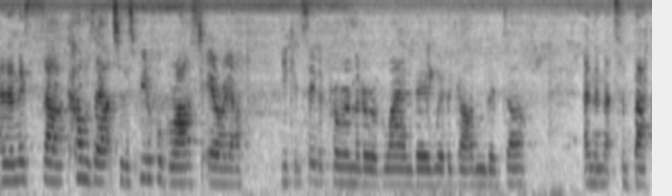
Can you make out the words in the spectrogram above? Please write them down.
And then this uh, comes out to this beautiful grassed area. You can see the perimeter of land there where the garden beds are. And then that's the back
